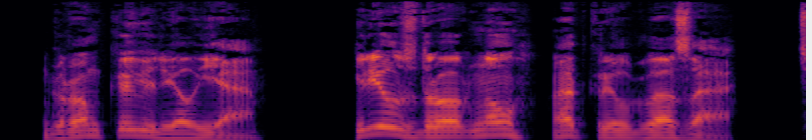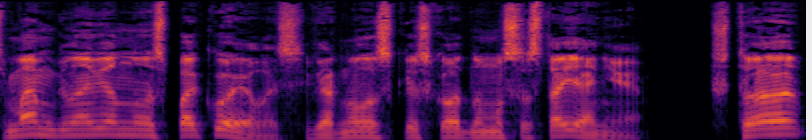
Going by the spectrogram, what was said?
— громко велел я. Кирилл вздрогнул, открыл глаза. Тьма мгновенно успокоилась, вернулась к исходному состоянию. «Что?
